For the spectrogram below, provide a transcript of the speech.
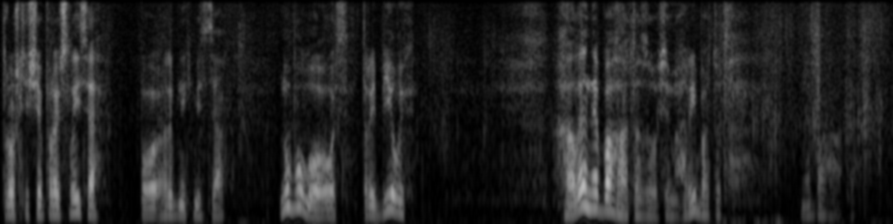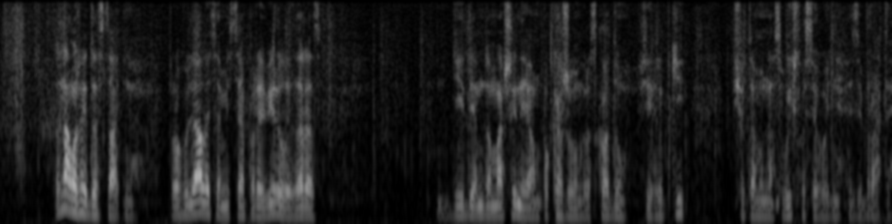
Трошки ще пройшлися по грибних місцях. Ну було ось три білих. Але небагато зовсім. Гриба тут небагато. Та нам вже й достатньо. Прогулялися, місця перевірили. Зараз дійдемо до машини, я вам покажу, розкладу всі грибки, що там у нас вийшло сьогодні зібрати.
